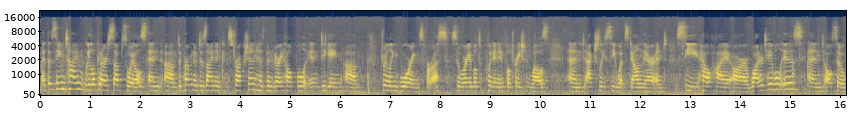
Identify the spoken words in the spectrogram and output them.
At the same time, we look at our subsoils, and um, Department of Design and Construction has been very helpful in digging, um, drilling borings for us. So we're able to put in infiltration wells and actually see what's down there and see how high our water table is, and also,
